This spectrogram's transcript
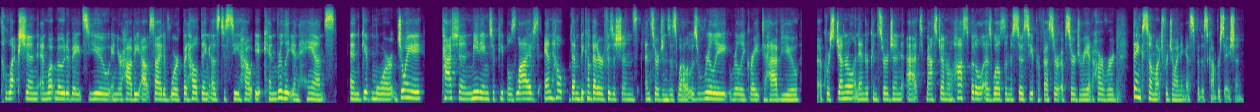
collection and what motivates you in your hobby outside of work, but helping us to see how it can really enhance and give more joy, passion, meaning to people's lives and help them become better physicians and surgeons as well. It was really, really great to have you. Of course, general and endocrine surgeon at Mass General Hospital, as well as an associate professor of surgery at Harvard. Thanks so much for joining us for this conversation.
